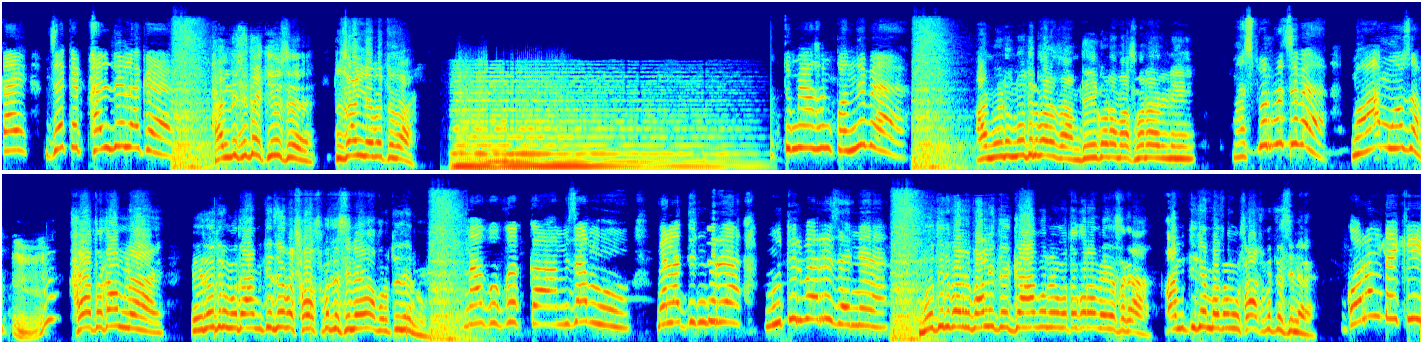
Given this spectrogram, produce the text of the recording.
তাই জ্যাকেট ফাল দিয়ে লাগে। খাল দিছি তাই কি হয়েছে? তুই জানলি এবার তো যা। আমি এটা নদীর পাড়ে যাম দিয়ে কটা মাছ মারা নি মাছ পড়বে মজাম খায়া তো কাম নাই। এই মধ্যে আমি তো যাব সাহস পেতেছি না আবার তুই যাব। না গো কাকা আমি যাব। মেলা দিন ধরে নদীর বাড়ি যাই না। নদীর পাড়ে বালিতে গা আগুনের মতো গরম হয়ে গেছে গা। আমি তো কেমন যাব সাহস পেতেছি না। গরমটা কি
